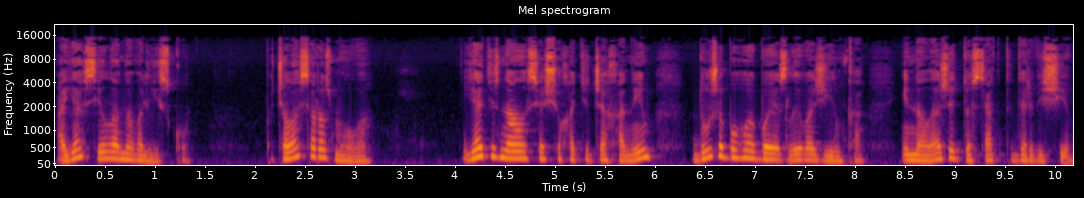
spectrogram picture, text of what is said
а я сіла на валізку. Почалася розмова. Я дізналася, що Хатідже Ханим дуже богобоязлива жінка і належить до секти дервішів.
